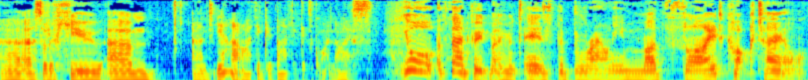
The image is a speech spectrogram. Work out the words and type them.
uh, sort of hue. Um, and yeah, I think it, I think it's quite nice. Your third food moment is the brownie mudslide cocktail.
